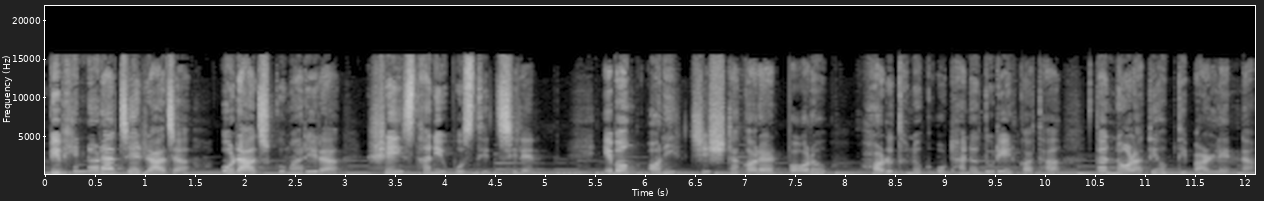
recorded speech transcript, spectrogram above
বিভিন্ন রাজ্যের রাজা ও রাজকুমারেরা সেই স্থানে উপস্থিত ছিলেন এবং অনেক চেষ্টা করার পরও হরধনুক ওঠানো দূরের কথা তা নড়াতে অবধি পারলেন না।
